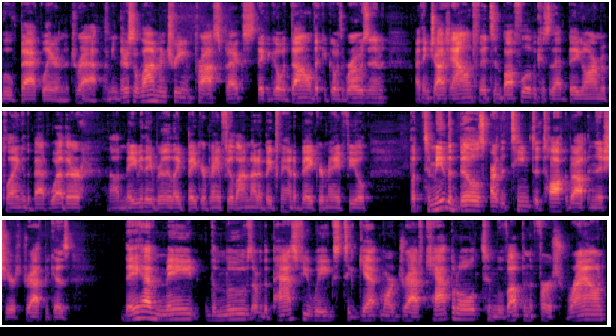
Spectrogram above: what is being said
move back later in the draft. I mean, there's a lot of intriguing prospects. They could go with Darnold, they could go with Rosen. I think Josh Allen fits in Buffalo because of that big arm and playing in the bad weather. Uh, maybe they really like Baker Mayfield. I'm not a big fan of Baker Mayfield. But to me, the Bills are the team to talk about in this year's draft because they have made the moves over the past few weeks to get more draft capital, to move up in the first round.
